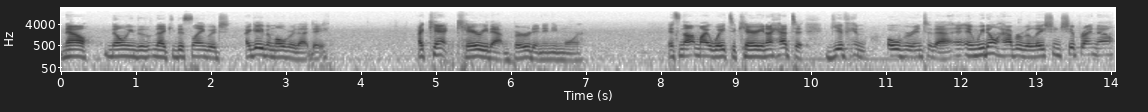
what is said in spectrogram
now knowing the, like this language, I gave him over that day. I can't carry that burden anymore. It's not my weight to carry, and I had to give him over into that. And we don't have a relationship right now.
